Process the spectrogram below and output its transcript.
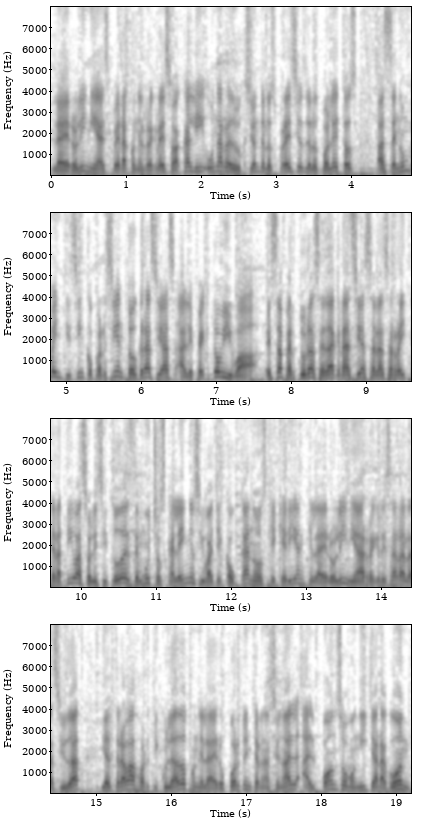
La aerolínea espera con el regreso a Cali una reducción de los precios de los boletos hasta en un 25% gracias al efecto Viva. Esta apertura se da gracias a las reiterativas solicitudes de muchos caleños y vallecaucanos que querían que la aerolínea regresara a la ciudad y al trabajo articulado con el Aeropuerto Internacional Alfonso Bonilla Aragón.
